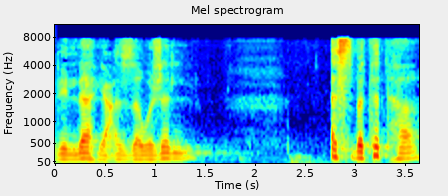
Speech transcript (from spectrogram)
لله عز وجل أثبتتها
